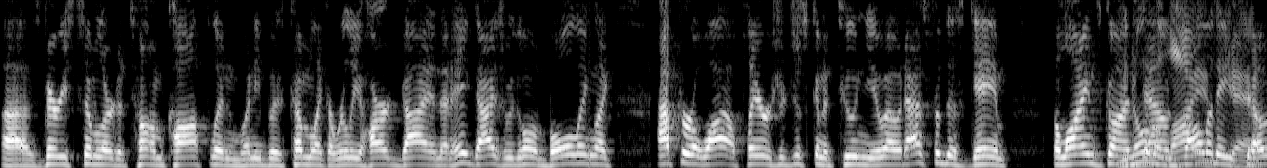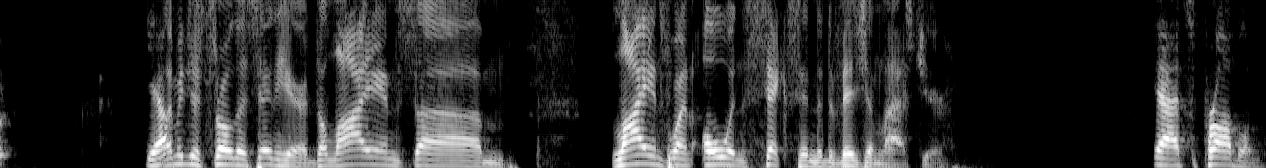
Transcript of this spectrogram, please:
Uh, it's very similar to Tom Coughlin when he become like a really hard guy. And then, hey, guys, we going bowling. Like after a while, players are just going to tune you out. As for this game, the line's gone you know down. Golladay's out. Yeah. Let me just throw this in here. The Lions, um, Lions went 0 and 6 in the division last year. Yeah, it's a problem.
